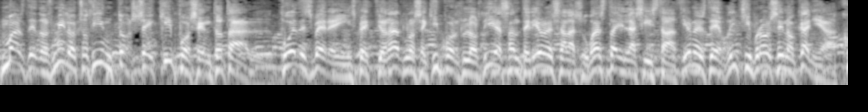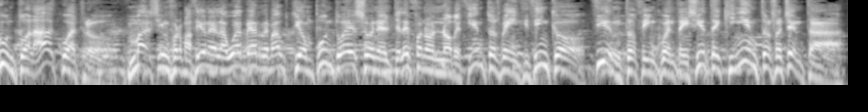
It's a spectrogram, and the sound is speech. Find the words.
más de 2.800 equipos en total. Puedes ver e inspeccionar los equipos los días anteriores a la subasta en las instalaciones de Richie Bros en Ocaña, junto a la A4. Más información en la web rebauction.es o en el teléfono 925 157 580.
